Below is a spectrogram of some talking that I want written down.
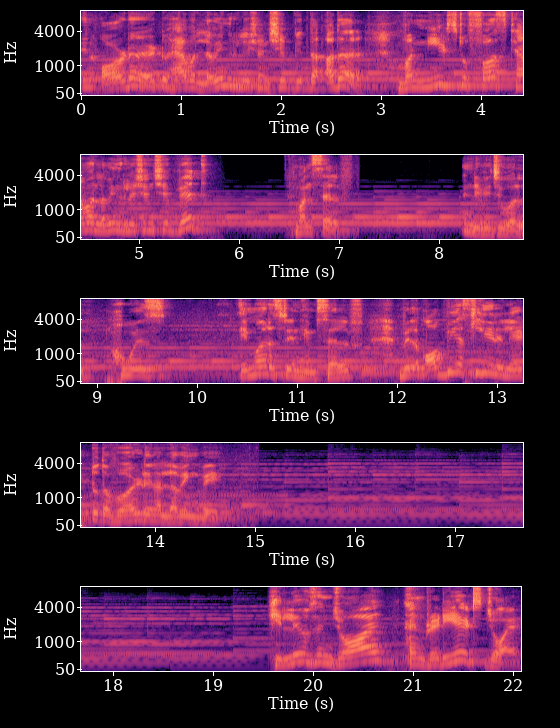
In order to have a loving relationship with the other, one needs to first have a loving relationship with oneself. Individual who is immersed in himself will obviously relate to the world in a loving way. He lives in joy and radiates joy.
